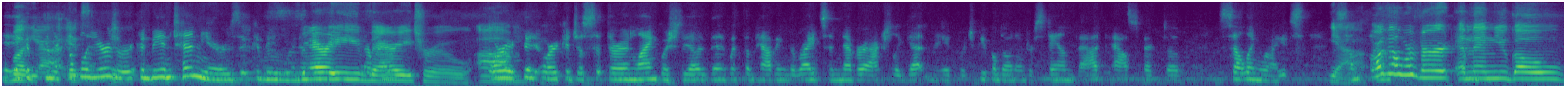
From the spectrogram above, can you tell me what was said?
it but could yeah, be in a couple of years, or it could be in ten years. It could be very, very true. Um, or it um, could, or it could just sit there and languish the, the, with them having the rights and never actually get made, which people don't understand that aspect of selling rights. Yeah, or they'll revert, and then you go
